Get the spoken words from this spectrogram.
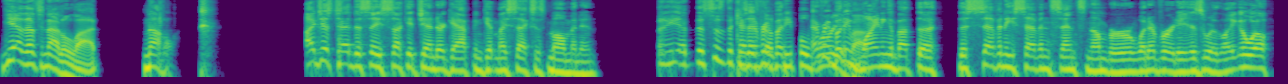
Yeah, that's not a lot. not a lot. I just had to say suck it gender gap and get my sexist moment in. But yeah, this is the kind of stuff everybody, people worry everybody about. whining about the the seventy seven cents number or whatever it is. Where like, oh well,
